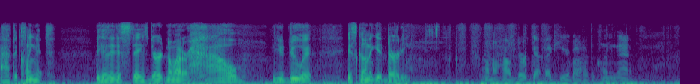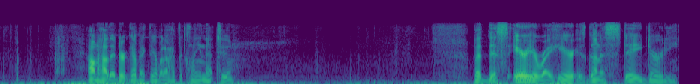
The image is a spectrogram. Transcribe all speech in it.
I have to clean it because it just stays dirt no matter how you do it, it's gonna get dirty. I don't know how dirt got back here, but I'll have to clean that. I don't know how that dirt got back there, but I'll have to clean that too. But this area right here is gonna stay dirty.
